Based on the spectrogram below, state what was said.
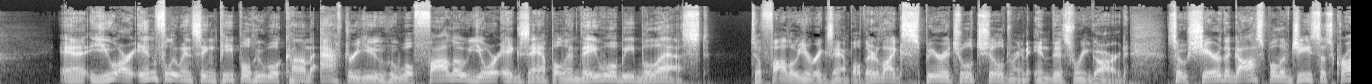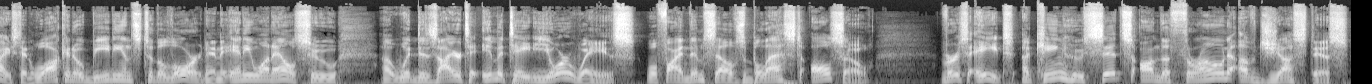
and you are influencing people who will come after you, who will follow your example, and they will be blessed to follow your example. They're like spiritual children in this regard. So share the gospel of Jesus Christ and walk in obedience to the Lord. And anyone else who uh, would desire to imitate your ways will find themselves blessed also. Verse 8 A king who sits on the throne of justice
